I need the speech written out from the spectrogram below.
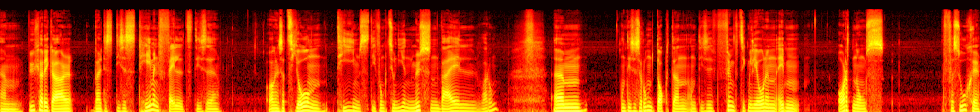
ähm, Bücherregal, weil das, dieses Themenfeld, diese Organisation, Teams, die funktionieren müssen, weil, warum? Ähm, und dieses Rumdoktern und diese 50 Millionen eben Ordnungsversuche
